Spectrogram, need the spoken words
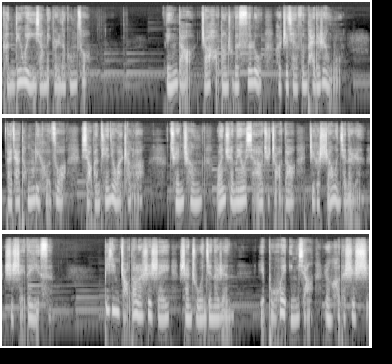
肯定会影响每个人的工作。领导找好当初的思路和之前分派的任务，大家通力合作，小半天就完成了。全程完全没有想要去找到这个删文件的人是谁的意思，毕竟找到了是谁删除文件的人，也不会影响任何的事实。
